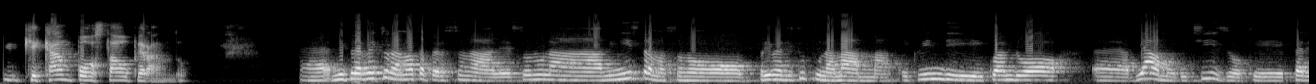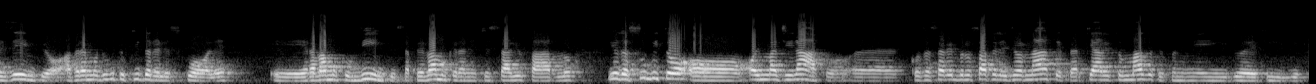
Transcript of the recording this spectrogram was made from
in che campo sta operando? Eh, mi permetto una nota personale, sono una ministra ma sono prima di tutto una mamma e quindi quando ho eh, abbiamo deciso che per esempio avremmo dovuto chiudere le scuole, e eravamo convinti, sapevamo che era necessario farlo, io da subito ho, ho immaginato eh, cosa sarebbero state le giornate per Chiara e Tommaso che sono i miei due figli.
